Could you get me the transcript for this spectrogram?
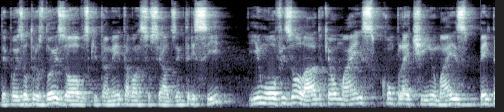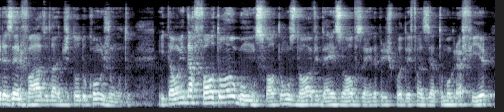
depois outros dois ovos que também estavam associados entre si, e um ovo isolado, que é o mais completinho, mais bem preservado de todo o conjunto. Então ainda faltam alguns, faltam uns 9, 10 ovos ainda para a gente poder fazer a tomografia.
